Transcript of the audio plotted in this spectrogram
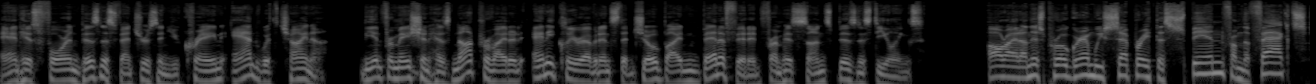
and his foreign business ventures in Ukraine and with China. The information has not provided any clear evidence that Joe Biden benefited from his son's business dealings. All right, on this program, we separate the spin from the facts.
